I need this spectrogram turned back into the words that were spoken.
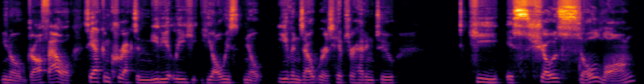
you know, draw foul. Siakam corrects immediately. He, he always, you know, evens out where his hips are heading to. He is shows so long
